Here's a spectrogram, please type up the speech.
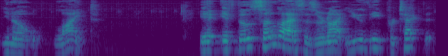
you know, light. If those sunglasses are not UV protected,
